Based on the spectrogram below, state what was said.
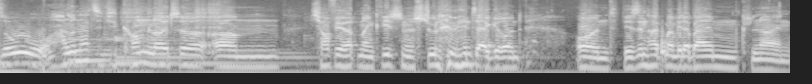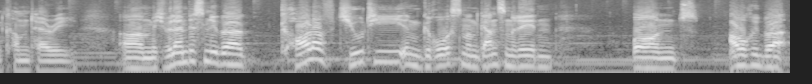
So, hallo und herzlich willkommen Leute. Ähm, ich hoffe, ihr hört meinen quietschenden Stuhl im Hintergrund. Und wir sind heute mal wieder beim kleinen Commentary. Ähm, ich will ein bisschen über Call of Duty im Großen und Ganzen reden. Und auch über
